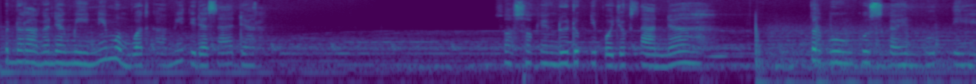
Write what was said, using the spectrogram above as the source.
Penerangan yang minim membuat kami tidak sadar. Sosok yang duduk di pojok sana terbungkus kain putih,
